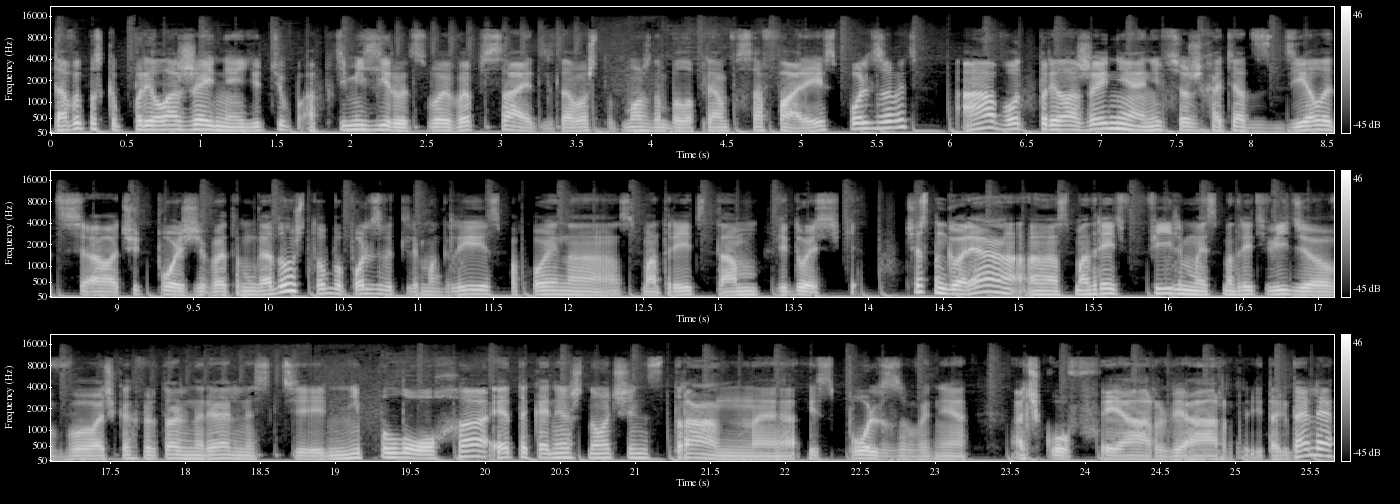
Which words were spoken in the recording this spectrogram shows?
До выпуска приложения YouTube оптимизирует свой веб-сайт для того, чтобы можно было прям в Safari использовать. А вот приложение они все же хотят сделать а, чуть позже в этом году, чтобы пользователи могли спокойно смотреть там видосики. Честно говоря, а, смотреть фильмы, смотреть видео в очках виртуальной реальности неплохо. Это, конечно, очень странное использование очков AR, VR и так далее. Eller...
